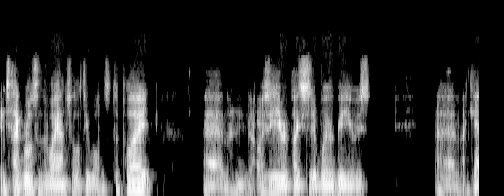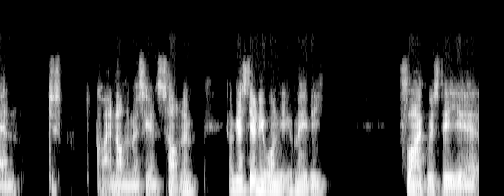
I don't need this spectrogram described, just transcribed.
integral to the way Ancelotti wants to play. Um, and obviously he replaces Iwobi, who was um, again just quite anonymous against Tottenham. I guess the only one that you could maybe flag was the uh,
